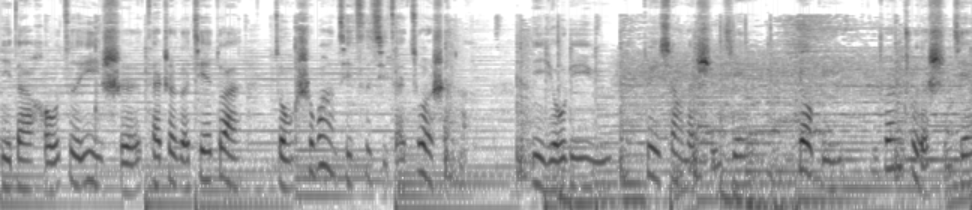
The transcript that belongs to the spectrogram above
你的猴子意识在这个阶段总是忘记自己在做什么，你游离于对象的时间要比专注的时间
